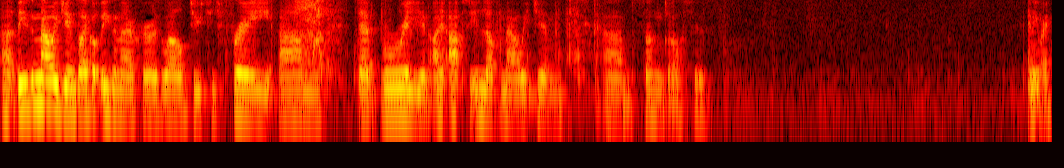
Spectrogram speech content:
Uh, these are Maui Jims. I got these in America as well, duty free. Um, they're brilliant. I absolutely love Maui Jim um, sunglasses. Anyway,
